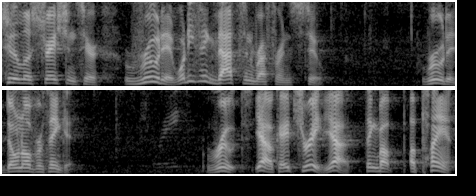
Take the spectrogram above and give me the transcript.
two illustrations here. Rooted, what do you think that's in reference to? Rooted, don't overthink it. Root. Yeah, okay, tree. Yeah, think about a plant.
